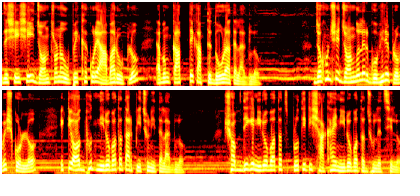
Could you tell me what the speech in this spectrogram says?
যে সে সেই যন্ত্রণা উপেক্ষা করে আবার উঠল এবং কাঁপতে কাঁপতে দৌড়াতে লাগল। যখন সে জঙ্গলের গভীরে প্রবেশ করল, একটি অদ্ভুত নীরবতা তার পিছু নিতে লাগল। সব দিকে নীরবতা প্রতিটি শাখায় নীরবতা ঝুলেছিল।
